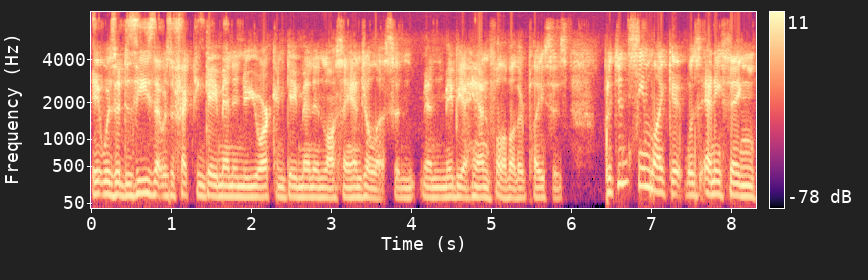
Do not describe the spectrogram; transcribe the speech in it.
it was a disease that was affecting gay men in New York and gay men in Los Angeles and, and maybe a handful of other places. But it didn't seem like it was anything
